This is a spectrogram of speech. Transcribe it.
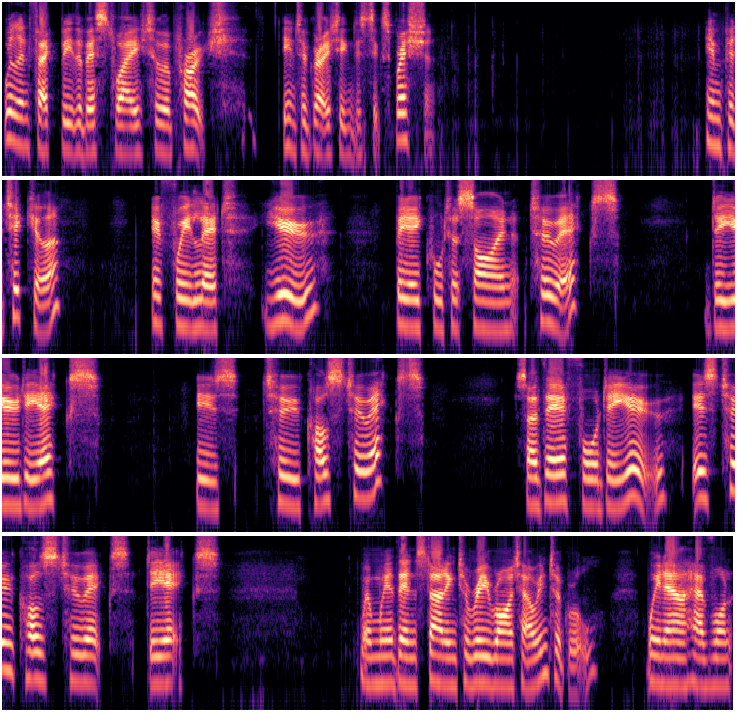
will in fact be the best way to approach integrating this expression. In particular, if we let u be equal to sine 2x, du dx is 2 cos 2x, so therefore du is 2 cos 2x dx. When we're then starting to rewrite our integral, we now have 1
